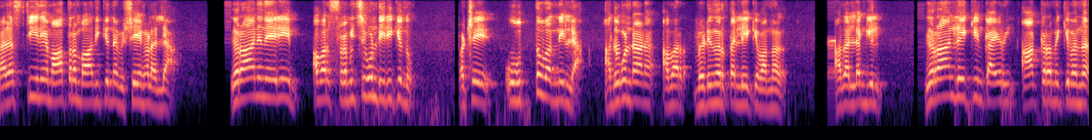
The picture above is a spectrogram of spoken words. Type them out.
ഫലസ്തീനെ മാത്രം ബാധിക്കുന്ന വിഷയങ്ങളല്ല. ഇറാന് നേരെയും അവർ ശ്രമിച്ചുകൊണ്ടിരിക്കുന്നു. പക്ഷേ ഒത്തുവന്നില്ല അതുകൊണ്ടാണ് അവർ വെടിനിർത്തലിലേക്ക് വന്നത്. അതല്ലെങ്കിൽ ഇറാനിലേക്കും കയറി ആക്രമിക്കുമെന്ന്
